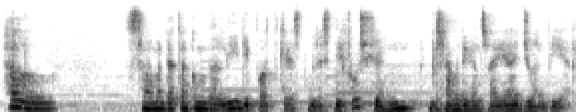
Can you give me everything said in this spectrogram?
Halo, selamat datang kembali di podcast Blessed Devotion bersama dengan saya, Juan Pierre.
